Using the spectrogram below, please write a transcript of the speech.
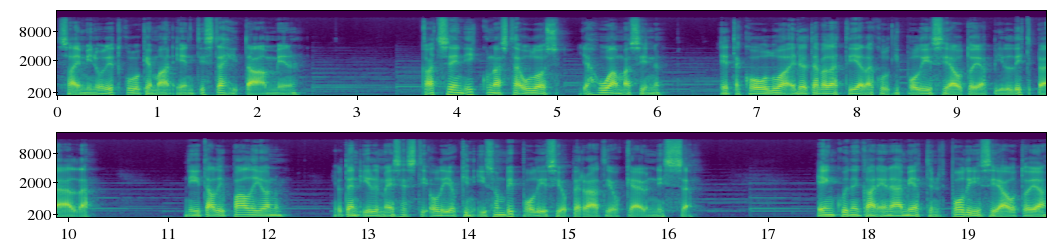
sai minuutit kulkemaan entistä hitaammin. Katsein ikkunasta ulos ja huomasin, että koulua edeltävällä tiellä kulki poliisiauto ja pillit päällä. Niitä oli paljon, joten ilmeisesti oli jokin isompi poliisioperaatio käynnissä. En kuitenkaan enää miettinyt poliisiautoja,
